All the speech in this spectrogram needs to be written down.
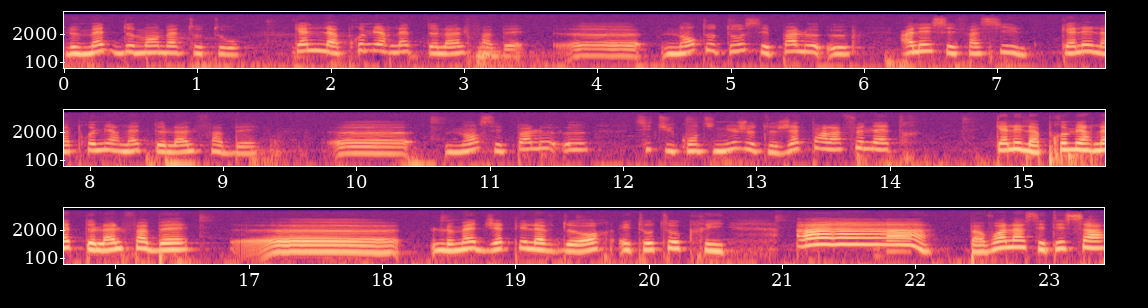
Le maître demande à Toto Quelle est la première lettre de l'alphabet? Euh. Non, Toto, c'est pas le E. Allez, c'est facile. Quelle est la première lettre de l'alphabet? Euh. Non, c'est pas le E. Si tu continues, je te jette par la fenêtre. Quelle est la première lettre de l'alphabet? Euh. Le maître jette l'élève dehors et Toto crie Ah Ben voilà, c'était ça.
